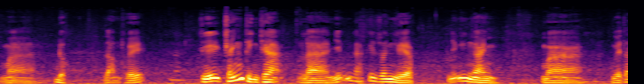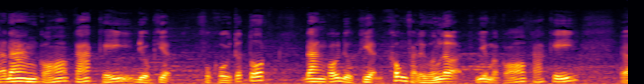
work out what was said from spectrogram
mà được giảm thuế chứ tránh tình trạng là những các cái doanh nghiệp những cái ngành mà người ta đang có các cái điều kiện phục hồi rất tốt đang có điều kiện không phải là hưởng lợi nhưng mà có các cái uh,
